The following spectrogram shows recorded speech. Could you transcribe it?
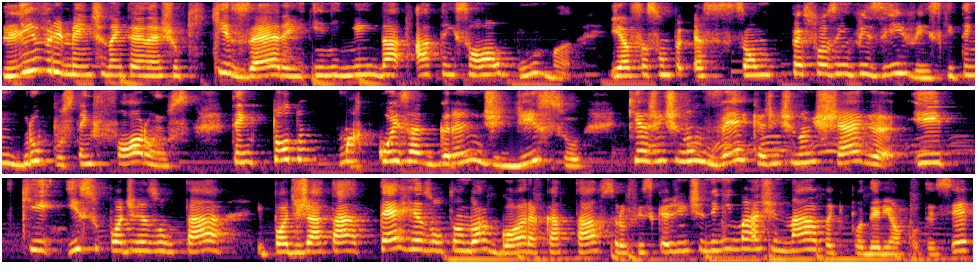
livremente na internet o que quiserem e ninguém dá atenção alguma. E essas são, essas são pessoas invisíveis, que tem grupos, tem fóruns, tem toda uma coisa grande disso que a gente não vê, que a gente não enxerga. E que isso pode resultar e pode já estar tá até resultando agora catástrofes que a gente nem imaginava que poderiam acontecer,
